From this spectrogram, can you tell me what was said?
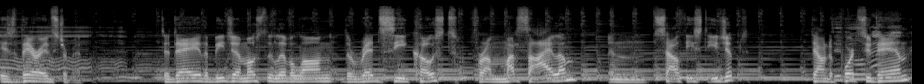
is their instrument. Today, the Bija mostly live along the Red Sea coast from Marsa Alam in southeast Egypt down to Port Sudan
